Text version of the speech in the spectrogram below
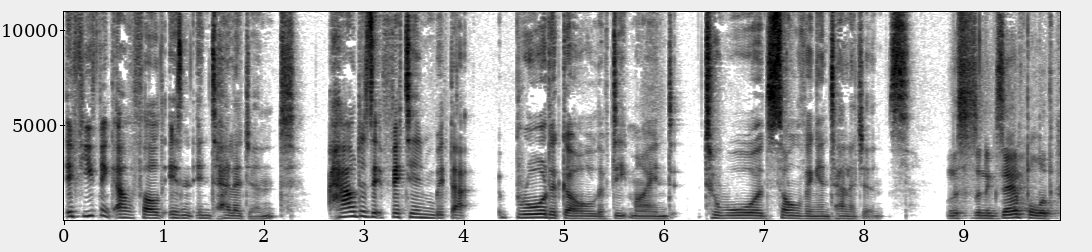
If you think AlphaFold isn't intelligent, how does it fit in with that broader goal of DeepMind towards solving intelligence? And this is an example of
